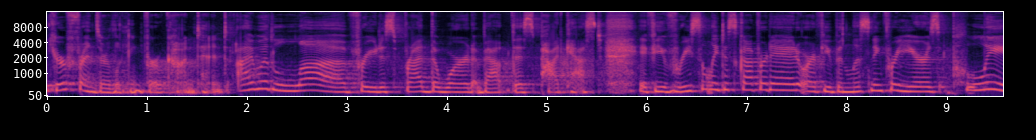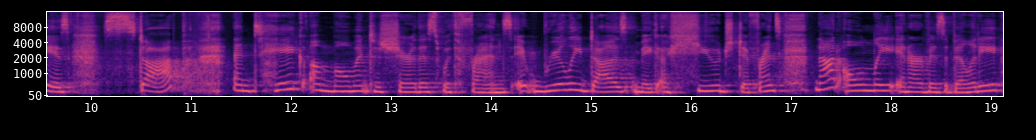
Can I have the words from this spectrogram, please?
your friends are looking for content. I would love for you to spread the word about this podcast. If you've recently discovered it or if you've been listening for years, please stop and take a moment to share this with friends. It really does make a huge difference, not only in our visibility,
